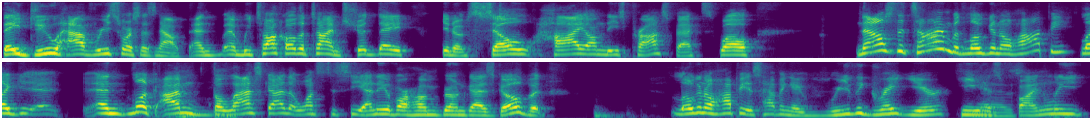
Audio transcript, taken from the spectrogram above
they do have resources now, and and we talk all the time. Should they you know sell high on these prospects? Well now's the time with Logan O'Hoppe. Like, eh, and look, I'm the last guy that wants to see any of our homegrown guys go, but Logan O'Hoppe is having a really great year. He has Yes. finally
